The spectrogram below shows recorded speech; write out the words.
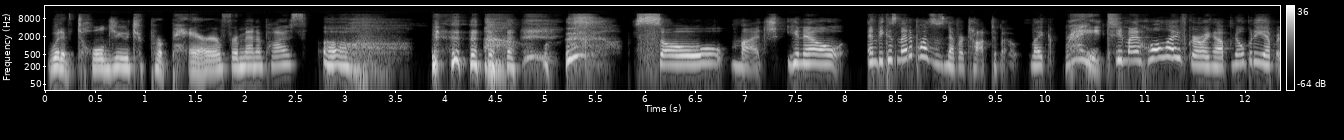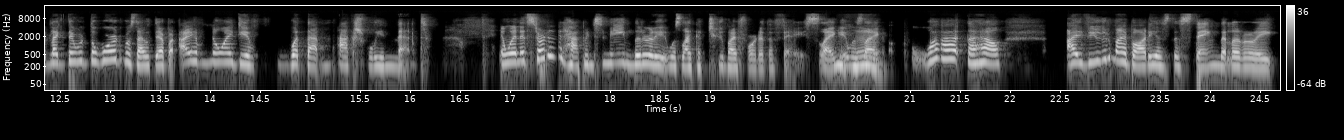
would have told you to prepare for menopause? Oh, so much. You know, and because menopause is never talked about like right in my whole life growing up nobody ever like there were the word was out there but i have no idea what that actually meant and when it started happening to me literally it was like a two by four to the face like mm-hmm. it was mm-hmm. like what the hell I viewed my body as this thing that literally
